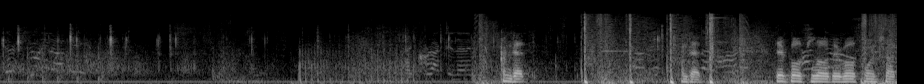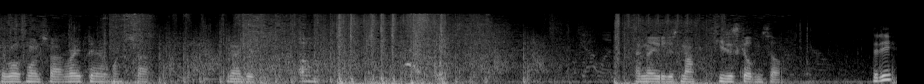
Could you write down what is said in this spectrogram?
They're shooting at me. I cracked an enemy shield. I'm dead. I'm dead. They're both low. They're both one shot. They're both one shot. Right there, one shot. Never. Oh, I know you just knocked. He just killed himself. Did he?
